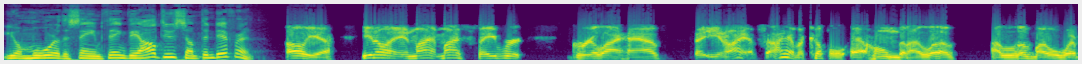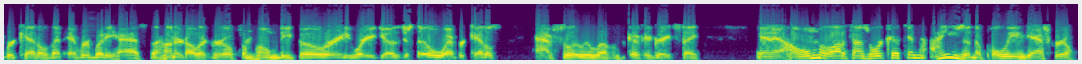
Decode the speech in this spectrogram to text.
you know, more of the same thing. They all do something different. Oh yeah, you know, and my my favorite grill I have, you know, I have I have a couple at home that I love. I love my old Weber kettle that everybody has, the hundred dollar grill from Home Depot or anywhere you go. Just the old Weber kettles, absolutely love them. Cook a great steak. And at home, a lot of times we're cooking, I use a Napoleon gas grill.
